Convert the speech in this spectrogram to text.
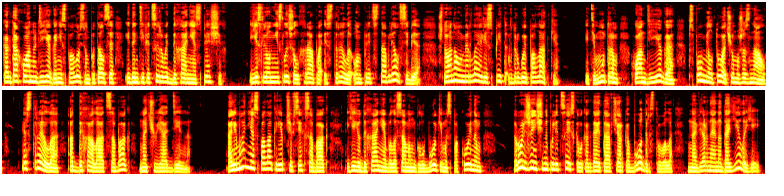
Когда Хуану Диего не спалось, он пытался идентифицировать дыхание спящих. Если он не слышал храпа Эстреллы, он представлял себе, что она умерла или спит в другой палатке. Этим утром Хуан Диего вспомнил то, о чем уже знал. Эстрелла отдыхала от собак, ночуя отдельно. Алимания спала крепче всех собак. Ее дыхание было самым глубоким и спокойным, Роль женщины-полицейского, когда эта овчарка бодрствовала, наверное, надоела ей.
